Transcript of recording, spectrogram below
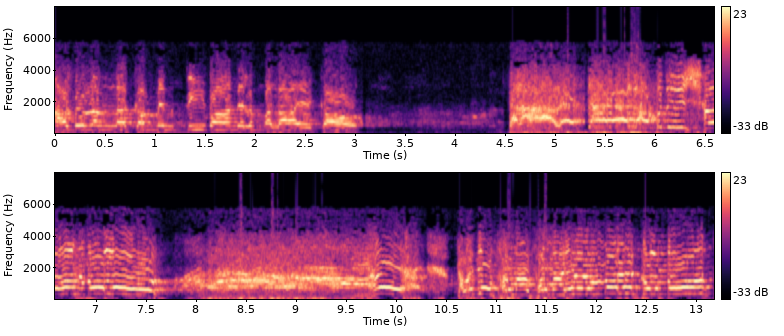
من دیوان ملائے کا رب دی شان والو۔ توجہ فرما، فرمایا، ملک الموت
